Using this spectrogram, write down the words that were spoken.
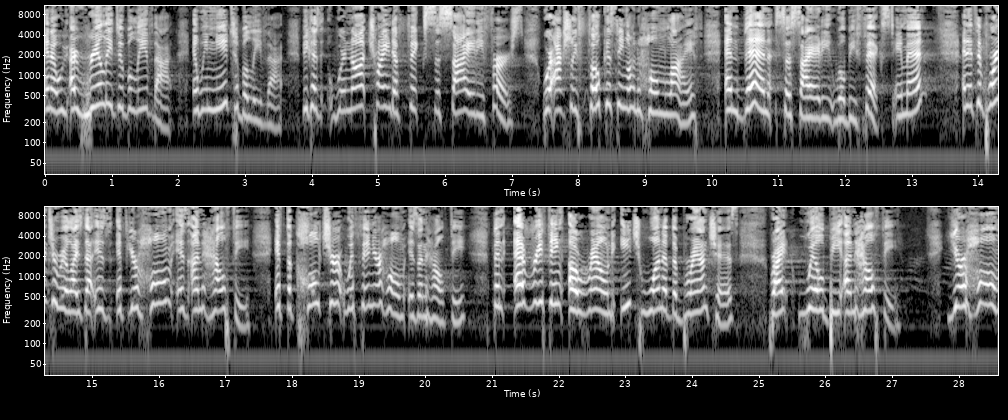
And I, I, really do believe that. And we need to believe that because we're not trying to fix society first. We're actually focusing on home life and then society will be fixed. Amen? And it's important to realize that is if your home is unhealthy, if the culture within your home is unhealthy, then everything around each one of the branches, right, will be unhealthy. Your home,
